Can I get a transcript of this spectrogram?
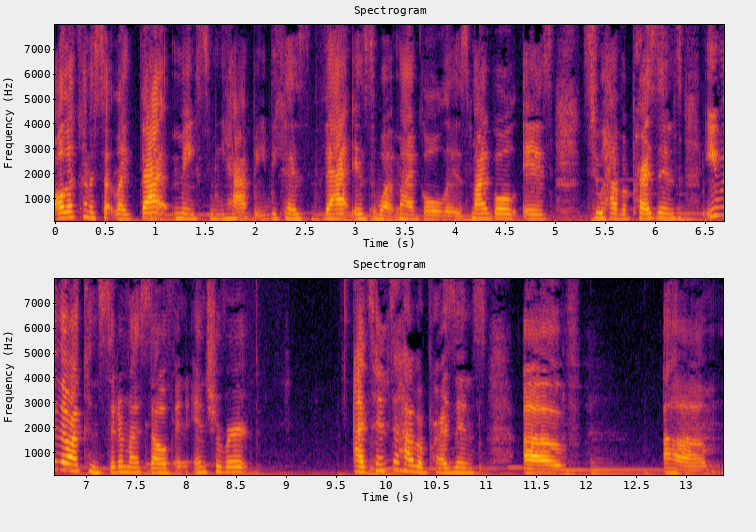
all that kind of stuff. Like that makes me happy because that is what my goal is. My goal is to have a presence, even though I consider myself an introvert. I tend to have a presence of um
